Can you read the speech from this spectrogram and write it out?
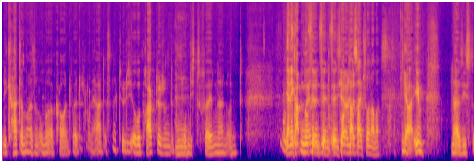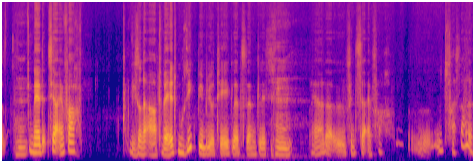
ich hatte mal so einen Oma-Account, weil das, ja, das ist natürlich irre praktisch und ist auch nicht zu verhindern. Und Ja, ich habe nur für, für, für den ist ja Podcast halt schon, aber Ja, eben. Na, siehst du. Mhm. Nee, das ist ja einfach, wie so eine Art Weltmusikbibliothek letztendlich. Ja, da findest du einfach äh, fast alles.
